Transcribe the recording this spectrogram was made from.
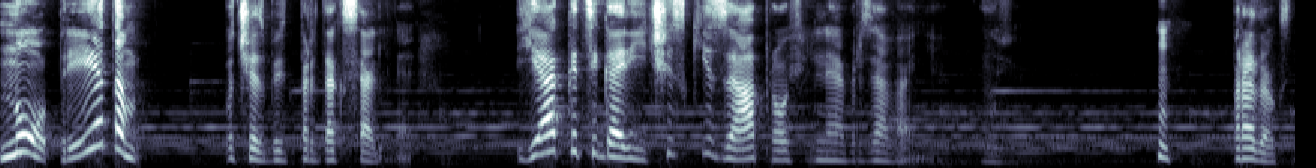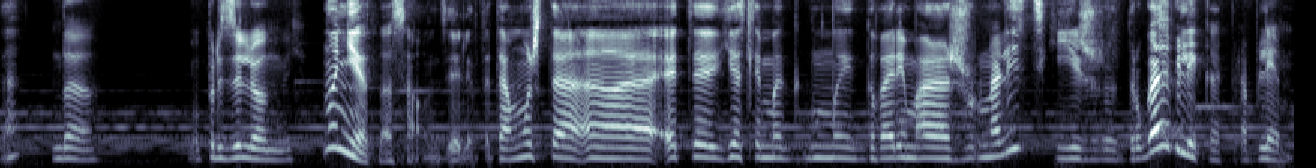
Но при этом, вот сейчас будет парадоксальное, я категорически за профильное образование в ВУЗе. Хм. Парадокс, да? Да, определенный. Ну нет, на самом деле, потому что э, это, если мы, мы говорим о журналистике, есть же другая великая проблема,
